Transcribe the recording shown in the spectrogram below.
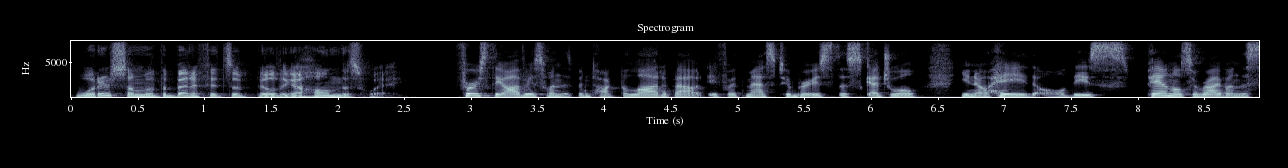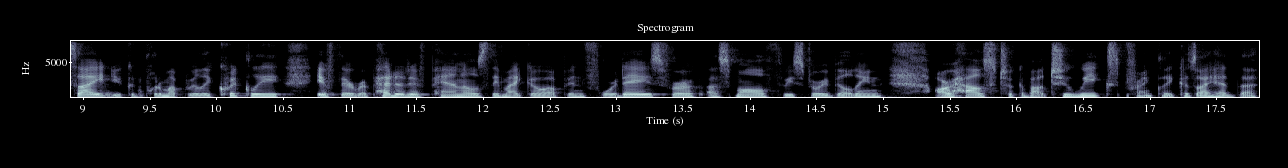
what are some of the benefits of building a home this way? First, the obvious one that's been talked a lot about, if with mass timber, is the schedule. You know, hey, all these panels arrive on the site. You can put them up really quickly. If they're repetitive panels, they might go up in four days for a, a small three story building. Our house took about two weeks, frankly, because I had the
